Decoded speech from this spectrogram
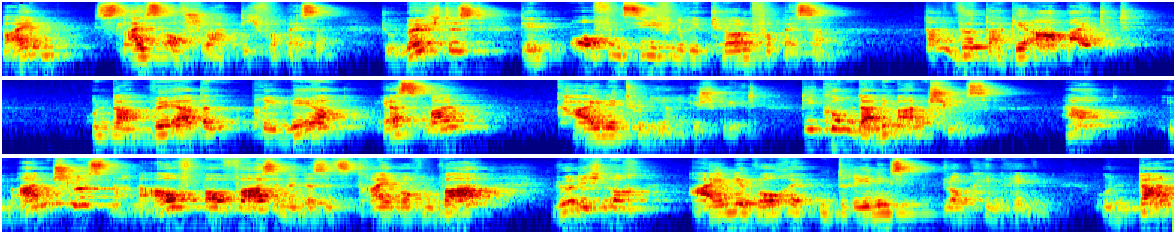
beim Slice-Aufschlag dich verbessern. Du möchtest den offensiven Return verbessern. Dann wird da gearbeitet. Und da werden primär erstmal keine Turniere gespielt. Die kommen dann im Anschluss. Ja, Im Anschluss, nach einer Aufbauphase, wenn das jetzt drei Wochen war, würde ich noch eine Woche einen Trainingsblock hinhängen. Und dann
